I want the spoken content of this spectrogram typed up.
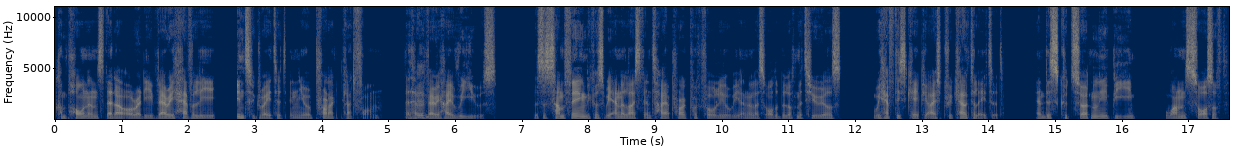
components that are already very heavily integrated in your product platform that have mm-hmm. a very high reuse. This is something because we analyze the entire product portfolio, we analyze all the bill of materials, we have these KPIs pre calculated. And this could certainly be one source of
